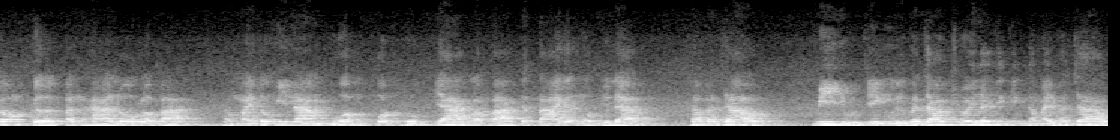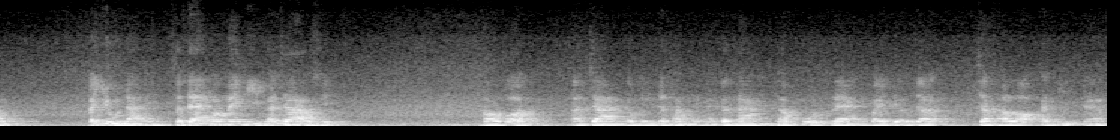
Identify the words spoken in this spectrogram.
ต้องเกิดปัญหาโรคระบาด ทำไมต้องมีน้ำท่วมคนทุกข์ยากลำบากจะตายกันหมดอยู่แล้ว ถ้าพระเจ้ามีอยู่จริงหรือพระเจ้าช่วยได้จริงๆทำไมพระเจ้า ไปอยู่ไหน แสดงว่าไม่มีพระเจ้าสิเขาก็อาจารย์ก็ม่รู้จะทำยังไงก็นั่ง ถ้าพูดแรงไปเดี๋ยวจะจะทะเลาะกันอีกนะ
